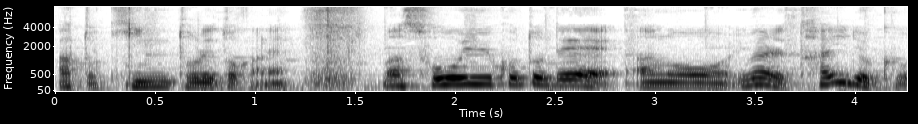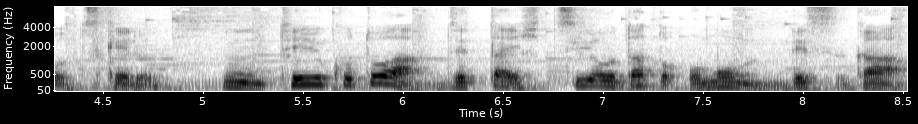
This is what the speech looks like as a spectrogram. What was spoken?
あと筋トレとかね、まあ、そういうことであのいわゆる体力をつける、うん、っていうことは絶対必要だと思うんですが、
